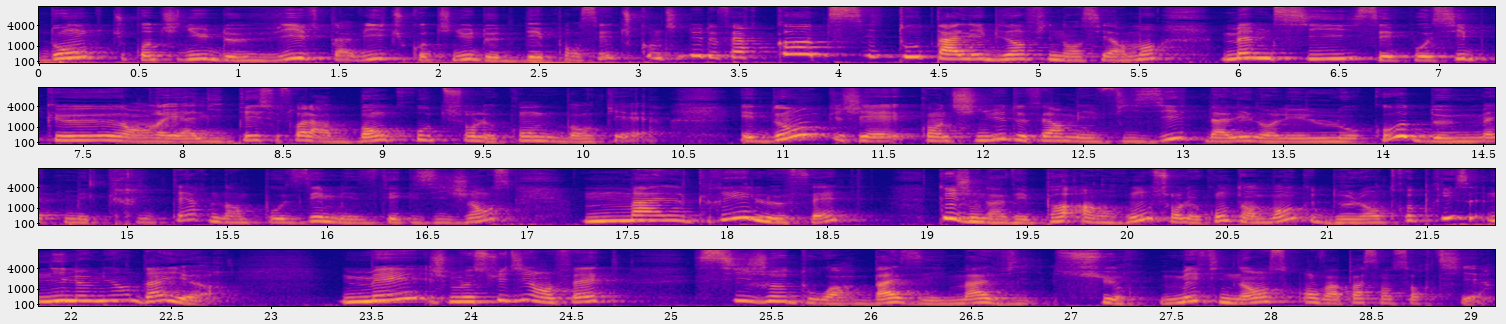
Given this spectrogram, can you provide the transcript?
Donc tu continues de vivre ta vie, tu continues de dépenser, tu continues de faire comme si tout allait bien financièrement, même si c'est possible que en réalité ce soit la banqueroute sur le compte bancaire. Et donc j'ai continué de faire mes visites, d'aller dans les locaux, de mettre mes critères, d'imposer mes exigences, malgré le fait je n'avais pas un rond sur le compte en banque de l'entreprise, ni le mien d'ailleurs. Mais je me suis dit en fait, si je dois baser ma vie sur mes finances, on va pas s'en sortir.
